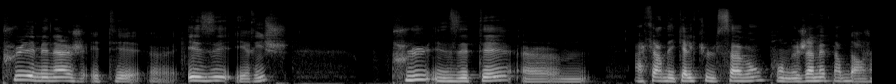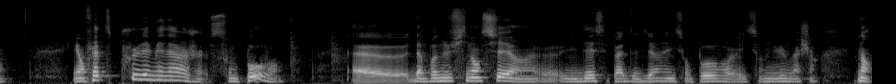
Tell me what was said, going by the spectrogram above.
plus les ménages étaient aisés et riches, plus ils étaient à faire des calculs savants pour ne jamais perdre d'argent. Et en fait, plus les ménages sont pauvres, euh, d'un point de vue financier, hein, euh, l'idée c'est pas de dire ils sont pauvres, ils sont nuls, machin. Non,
